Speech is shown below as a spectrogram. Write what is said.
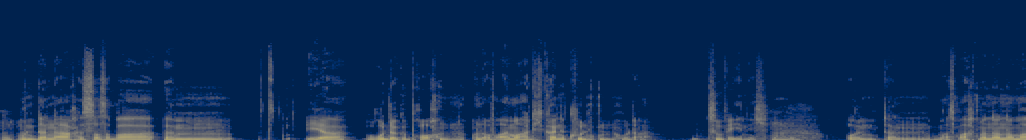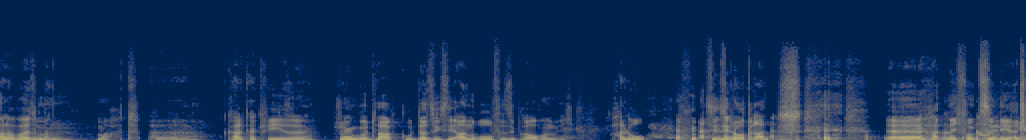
Mhm. Und danach ist das aber ähm, eher runtergebrochen. Und auf einmal hatte ich keine Kunden oder zu wenig. Mhm. Und dann, was macht man dann normalerweise? Man macht äh, Kaltakquise. Schönen guten Tag, gut, dass ich Sie anrufe, Sie brauchen mich. Hallo? Sie sind noch dran? äh, hat nicht genau funktioniert.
